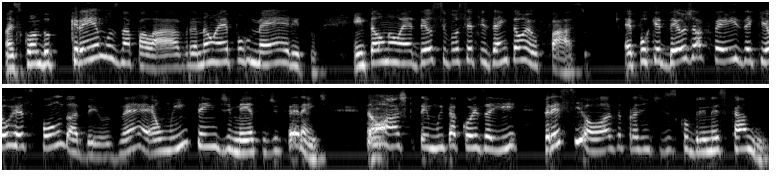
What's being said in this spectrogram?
Mas quando cremos na palavra, não é por mérito. Então não é Deus, se você fizer, então eu faço. É porque Deus já fez, é que eu respondo a Deus, né? É um entendimento diferente. Então acho que tem muita coisa aí preciosa para a gente descobrir nesse caminho.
